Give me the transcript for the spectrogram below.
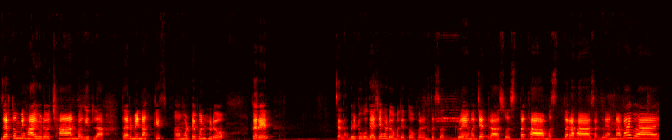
जर तुम्ही हा व्हिडिओ छान बघितला तर मी नक्कीच मोठे पण व्हिडिओ करेल. चला भेटू उद्याच्या व्हिडिओमध्ये. तोपर्यंत सगळे मजेत राहा स्वस्त खा मस्त राहा. सगळ्यांना बाय बाय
